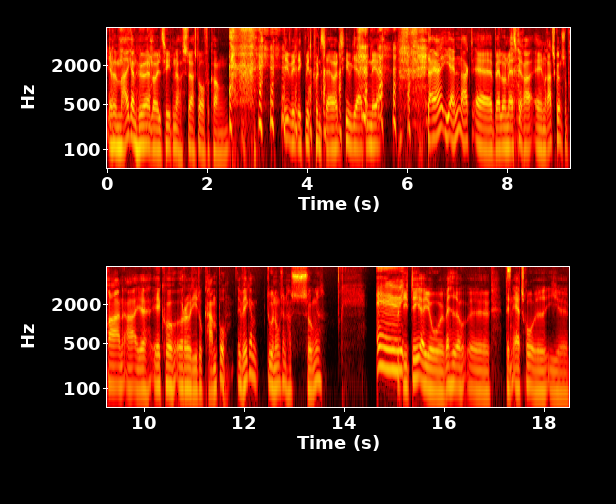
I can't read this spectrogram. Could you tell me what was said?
Jeg vil meget gerne høre, at loyaliteten er størst over for kongen. det vil ikke mit konservative hjerte nær. Der er i anden akt af Ballon Mascara en ret skøn sopran af Eco Rodito Campo. Jeg ved ikke, om du nogensinde har sunget øh, Fordi det er jo, hvad hedder øh, den atråede i øh,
